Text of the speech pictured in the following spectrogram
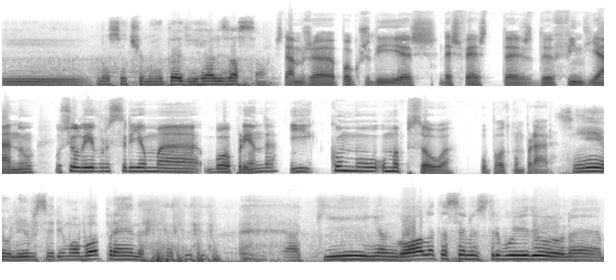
e meu sentimento é de realização. Estamos a poucos dias das festas de fim de ano. O seu livro seria uma boa prenda e como uma pessoa o pode comprar? Sim, o livro seria uma boa prenda. aqui em Angola está sendo distribuído, né,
